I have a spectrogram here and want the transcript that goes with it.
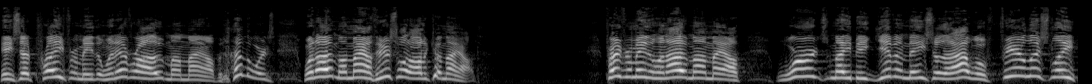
and he said, Pray for me that whenever I open my mouth, in other words, when I open my mouth, here's what ought to come out. Pray for me that when I open my mouth, words may be given me so that I will fearlessly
